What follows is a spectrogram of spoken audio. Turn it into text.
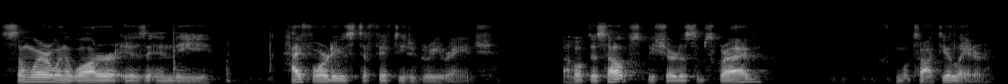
somewhere when the water is in the high 40s to 50 degree range. I hope this helps. Be sure to subscribe. We'll talk to you later.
